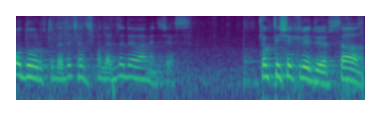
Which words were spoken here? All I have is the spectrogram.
o doğrultuda da çalışmalarımıza devam edeceğiz. Çok teşekkür ediyoruz. Sağ olun.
